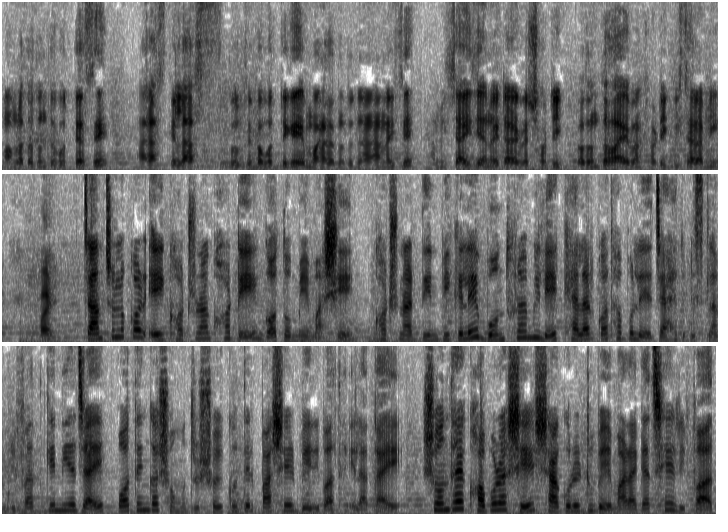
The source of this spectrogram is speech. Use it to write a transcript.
মামলা তদন্ত করতে আছে। আর আজকে লাস্ট তুলছে কবর থেকে ময়না তদন্ত জানানো হয়েছে। আমি চাই যেন এটা একটা সঠিক তদন্ত হয় এবং সঠিক বিচার আমি পাই। চাঞ্চল্যকর এই ঘটনা ঘটে গত মে মাসে। ঘটনার দিন বিকেলে বন্ধুরা মিলে খেলার কথা বলে জাহেদুল ইসলাম রিফাতকে নিয়ে যায় পতেঙ্গা সমুদ্র সৈকতের পাশের বেড়িবাঁধ এলাকায়। সন্ধ্যায় খবর আসে, সাগরে ডুবে মারা গেছে রিফাত।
